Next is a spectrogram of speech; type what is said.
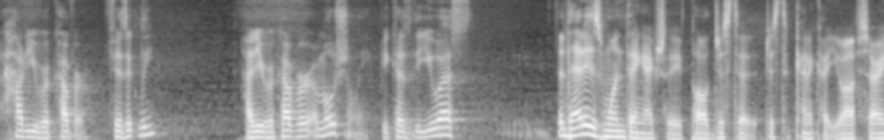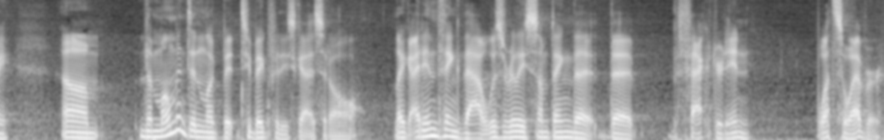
how do you recover physically, how do you recover emotionally? Because the U.S. That is one thing, actually, Paul. Just to just to kind of cut you off. Sorry. Um, the moment didn't look bit too big for these guys at all. Like I didn't think that was really something that that factored in whatsoever.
